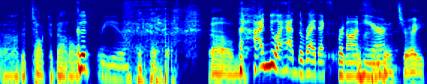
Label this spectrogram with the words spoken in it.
uh, that talked about all. Good for you. um, I knew I had the right expert on here. That's right.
